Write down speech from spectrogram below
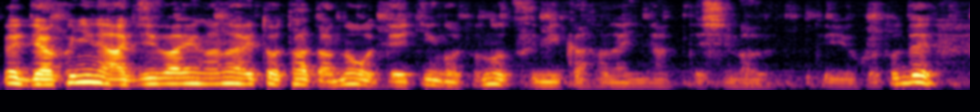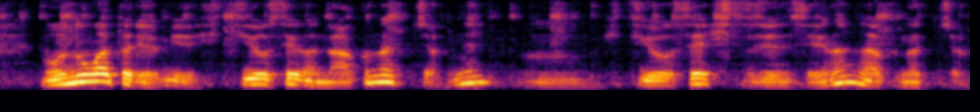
で逆にね味わいがないとただの出来事の積み重ねになってしまうっていうことで物語を見る必要性がなくなっちゃうね、うん、必要性必然性がなくなっちゃう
